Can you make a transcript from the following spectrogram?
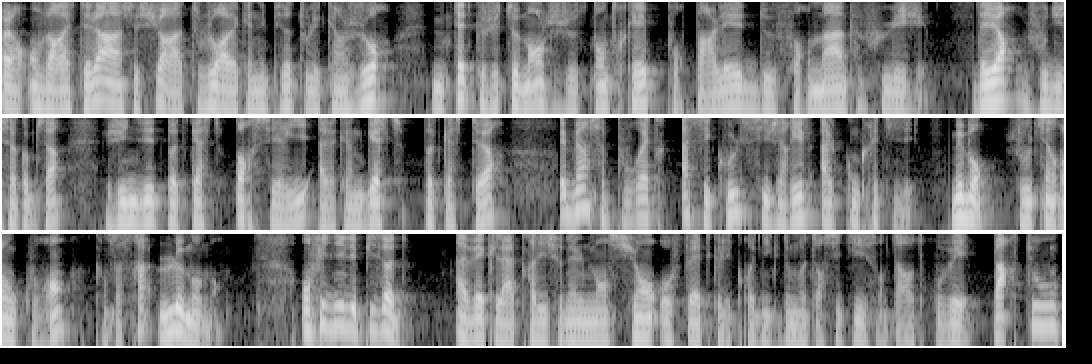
alors on va rester là, hein, c'est sûr, toujours avec un épisode tous les 15 jours, mais peut-être que justement je tenterai pour parler de format un peu plus léger. D'ailleurs, je vous dis ça comme ça, j'ai une idée de podcast hors série avec un guest podcaster, eh bien ça pourrait être assez cool si j'arrive à le concrétiser. Mais bon, je vous tiendrai au courant quand ça sera le moment. On finit l'épisode avec la traditionnelle mention au fait que les chroniques de Motor City sont à retrouver partout,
